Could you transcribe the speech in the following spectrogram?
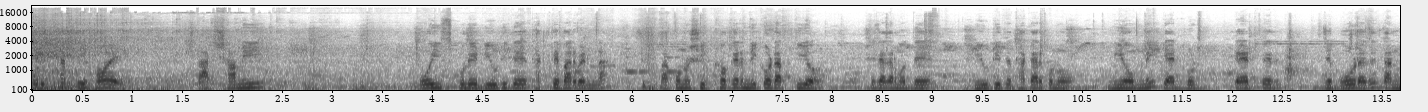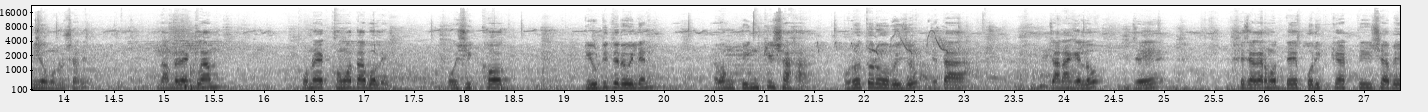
পরীক্ষার্থী হয়, তার স্বামী ওই স্কুলে ডিউটিতে থাকতে পারবেন না বা কোনো শিক্ষকের নিকট আত্মীয় সে জায়গার মধ্যে ডিউটিতে থাকার কোনো নিয়ম নেই। ট্যাট বোর্ড ট্যাটের যে বোর্ড আছে তার নিয়ম অনুসারে। আমরা দেখলাম কোনো এক ক্ষমতা বলে ওই শিক্ষক ডিউটিতে রইলেন এবং পিঙ্কি সাহা গুরুতর অভিযোগ যেটা জানা গেল যে সে জায়গার মধ্যে পরীক্ষার্থী হিসাবে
